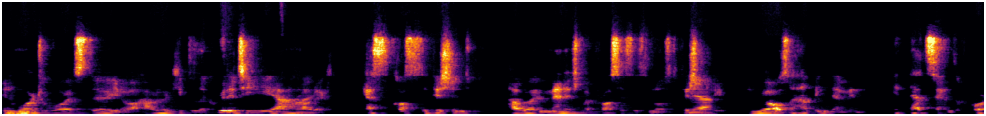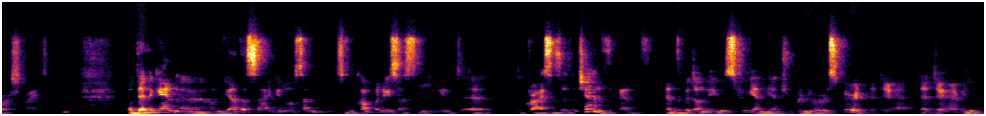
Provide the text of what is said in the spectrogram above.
and more towards the, you know, how do I keep the liquidity? Yeah, right. how do I keep costs efficient? How do I manage my processes most efficiently? Yeah. And we're also helping them in, in that sense, of course, right? Um, but then again, uh, on the other side, you know, some some companies are seeing it, uh, the crisis as a chance. Depends depends a bit on the industry and the entrepreneurial spirit that they're that they're having.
